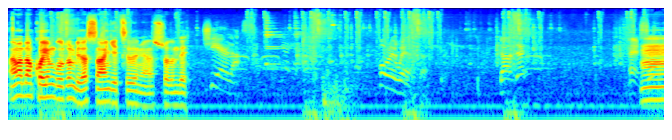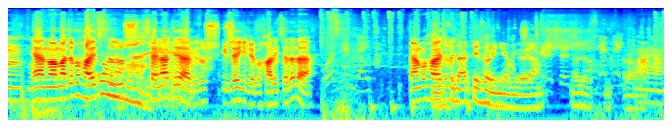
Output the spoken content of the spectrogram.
Ama ben koyun buldum biraz. Sana getirdim yani sorun değil. Hmm, ya normalde bu haritada Rus fena değil abi. Rus güzel gidiyor bu haritada da. Ben bu haritada... Burada herkes oynayamıyor ya. Öyle bir sıkıntı var. Aynen.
